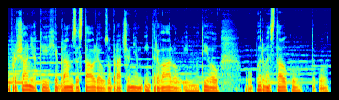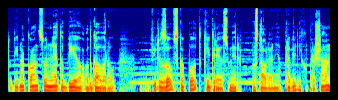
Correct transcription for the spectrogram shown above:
Vprašanja, ki jih je Bram zastavljal z obračanjem intervalov in motivov v prvem stavku, tako tudi na koncu, ne dobijo odgovorov filozofska pot, ki gre v smer postavljanja pravilnih vprašanj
